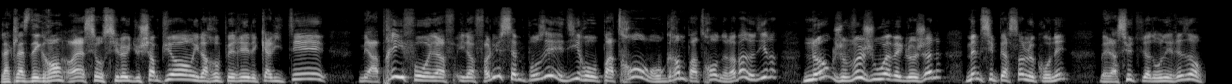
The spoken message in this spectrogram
la classe des grands? Ouais, c'est aussi l'œil du champion. Il a repéré les qualités. Mais après, il, faut, il, a, il a fallu s'imposer et dire au patron, au grand patron de là-bas, de dire non, je veux jouer avec le jeune, même si personne le connaît. Mais la suite lui a donné raison.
